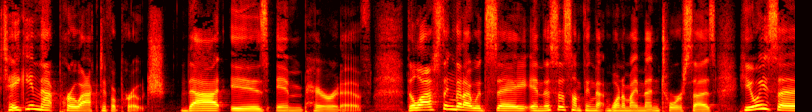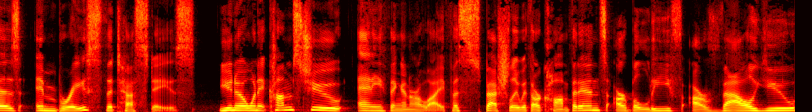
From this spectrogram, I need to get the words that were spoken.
taking that proactive approach that is imperative the last thing that i would say and this is something that one of my mentors says he always says embrace the test days you know, when it comes to anything in our life, especially with our confidence, our belief, our value,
